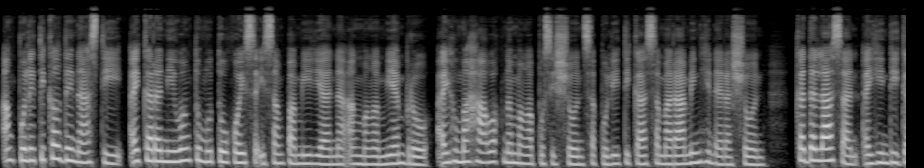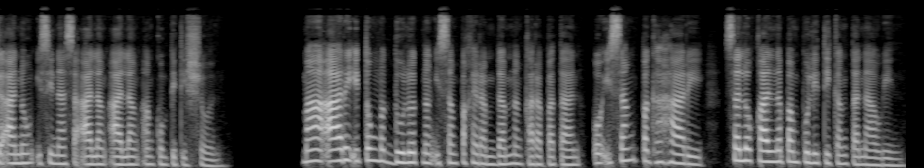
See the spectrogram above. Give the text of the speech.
ang political dynasty ay karaniwang tumutukoy sa isang pamilya na ang mga miyembro ay humahawak ng mga posisyon sa politika sa maraming henerasyon, kadalasan ay hindi gaanong isinasaalang-alang ang kompetisyon maaari itong magdulot ng isang pakiramdam ng karapatan o isang paghahari sa lokal na pampulitikang tanawin.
